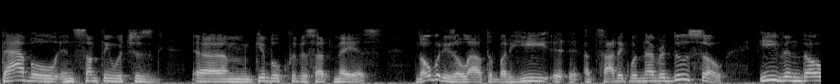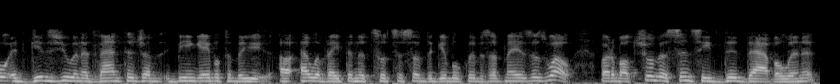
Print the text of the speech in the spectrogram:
dabble in something which is um, gibel klibis atmeis. Nobody's allowed to, but he a tzaddik would never do so. Even though it gives you an advantage of being able to be uh, elevate the tzutzis of the gibel klibis atmeis as well. But about tshuva, since he did dabble in it,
